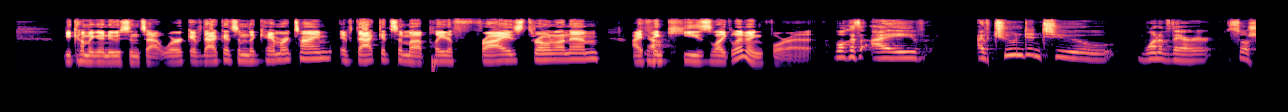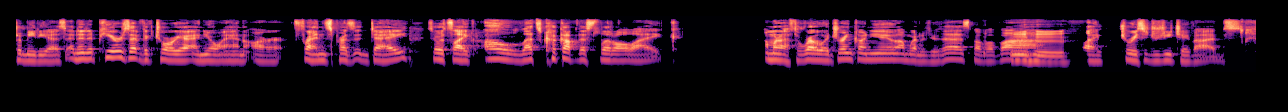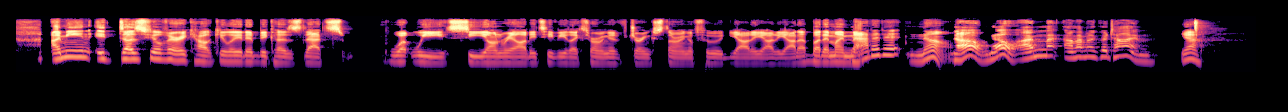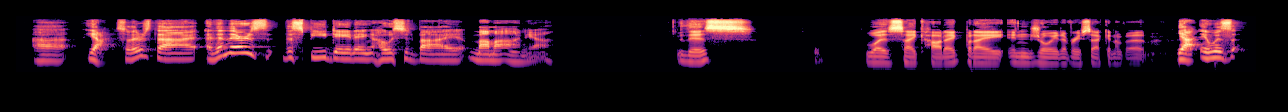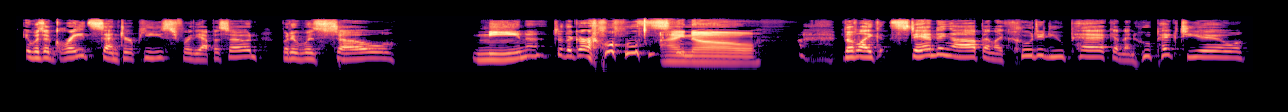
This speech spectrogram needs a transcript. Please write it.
becoming a nuisance at work if that gets him the camera time if that gets him a plate of fries thrown on him I Yeah. think he's like living for it. Well, because I've I've tuned into one of their social medias, and it appears that Victoria and Joanne are friends present day. So it's like, oh, let's cook up this little like, I'm gonna throw a drink on you. I'm gonna do this, blah blah blah. Mhm. Like Teresa Giudice vibes. I mean, it does feel very calculated because that's what we see on reality TV, like throwing of drinks, throwing of food, yada yada yada. But am I mad at it? No. No, no, I'm I'm having a good time. Yeah. Uh, yeah. So there's that, and then there's the speed dating hosted by Mama Anya. This was psychotic, but I enjoyed every second of it. Yeah, it was it was a great centerpiece for the episode, but it was so mean to the girls. I know. the like standing up and like who did you pick and then who picked you?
